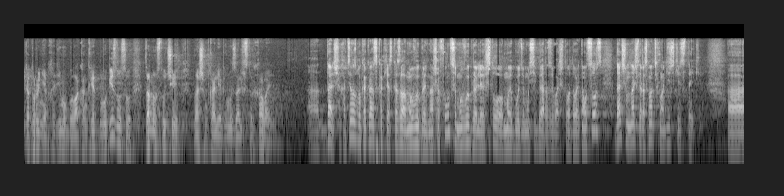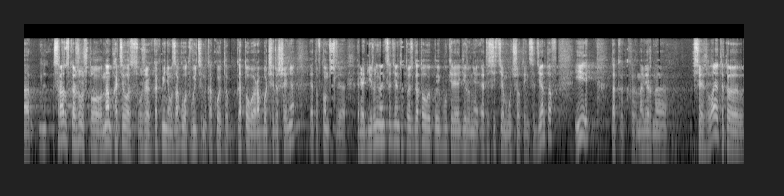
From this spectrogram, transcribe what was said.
которая необходима была конкретному бизнесу, в данном случае нашим коллегам из Альфа-страхования. А, дальше. Хотелось бы как раз, как я сказал, мы выбрали наши функции, мы выбрали, что мы будем у себя развивать, что отдавать на аутсорс. Дальше мы начали рассматривать технологические стейки. А, сразу скажу, что нам хотелось уже как минимум за год выйти на какое-то готовое рабочее решение. Это в том числе реагирование на инциденты, то есть готовые плейбуки реагирования, это система учета инцидентов. И, так как, наверное, все желают, это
